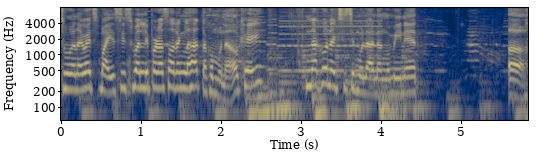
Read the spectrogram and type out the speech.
Tuwan na wet spicy, swanli para sa ating lahat. Ako muna, okay? Naku, nagsisimula ng uminit. Ugh.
